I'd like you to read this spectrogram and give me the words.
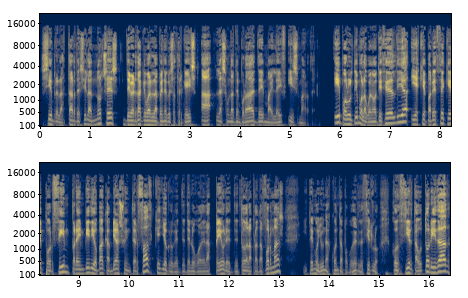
siempre las tardes y las noches, de verdad que vale la pena que os acerquéis a la segunda temporada de My Life is Murder. Y por último, la buena noticia del día, y es que parece que por fin Prime Video va a cambiar su interfaz, que yo creo que es desde luego de las peores de todas las plataformas, y tengo yo unas cuentas para poder decirlo con cierta autoridad.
